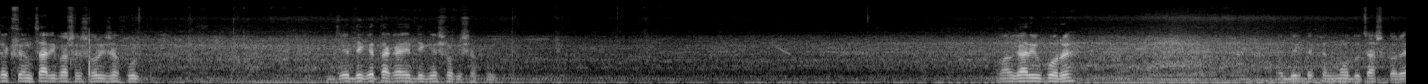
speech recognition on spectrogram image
দেখছেন চারিপাশে সরিষা ফুল। যেদিকে তাকায় এদিকে সরিষা ফুল। আমার গাড়ি উপরে। ওদিক দেখেন মধু চাষ করে।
